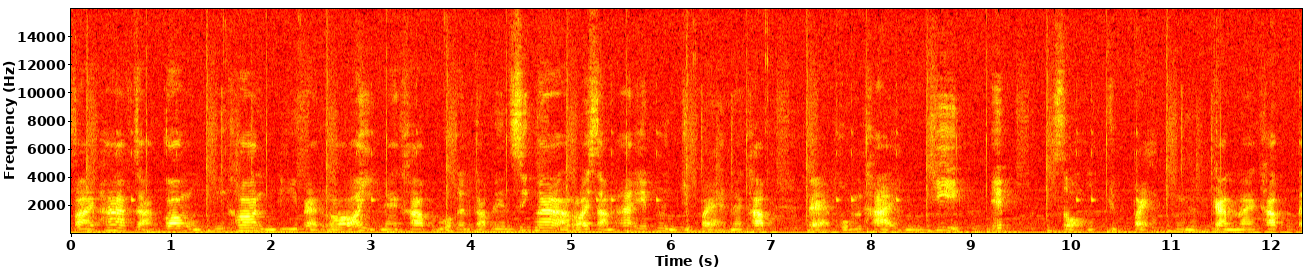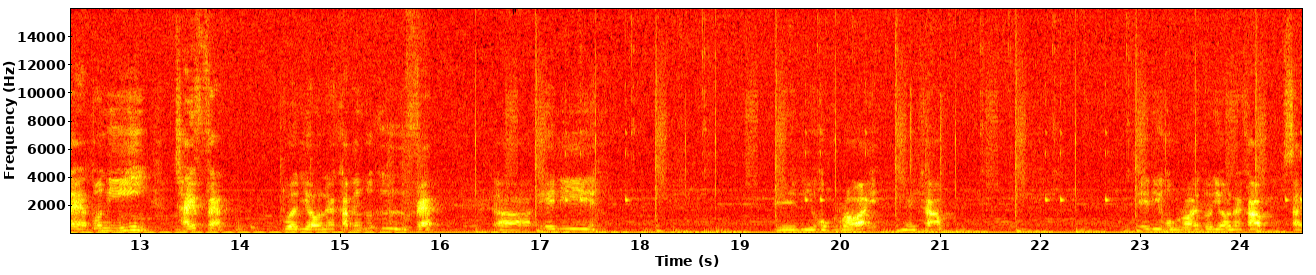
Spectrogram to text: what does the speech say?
ไฟล์ภาพจากกล้อง Nikon D800 นะครับ บวกกันกับเลนส์ Sigma 135 f 1.8 นะครับ แต่ผมถ่ายอยู่ที่ f 2.8 เหมือนกันนะครับ แต่ตัวนี้ใช้แฟลชตัวเดียวนะครับ นั่นก็คือแฟลช AD AD 600 นะครับ AD 600 ตัวเดียวนะครับ ใส่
